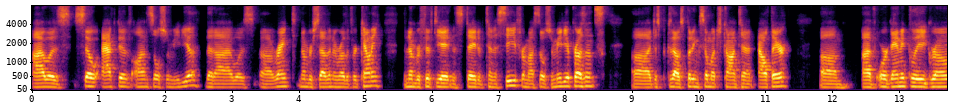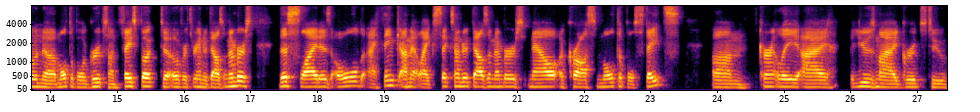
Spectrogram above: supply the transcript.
I was so active on social media that I was uh, ranked number seven in Rutherford County, the number 58 in the state of Tennessee for my social media presence uh, just because I was putting so much content out there. Um, I've organically grown uh, multiple groups on Facebook to over 300,000 members. This slide is old. I think I'm at like 600,000 members now across multiple states. Um, currently, I use my groups to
